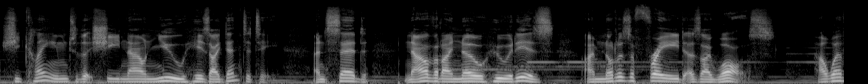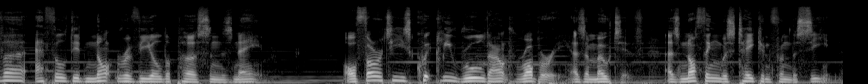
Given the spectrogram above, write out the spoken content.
She claimed that she now knew his identity, and said, Now that I know who it is, I'm not as afraid as I was. However, Ethel did not reveal the person's name. Authorities quickly ruled out robbery as a motive, as nothing was taken from the scene.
